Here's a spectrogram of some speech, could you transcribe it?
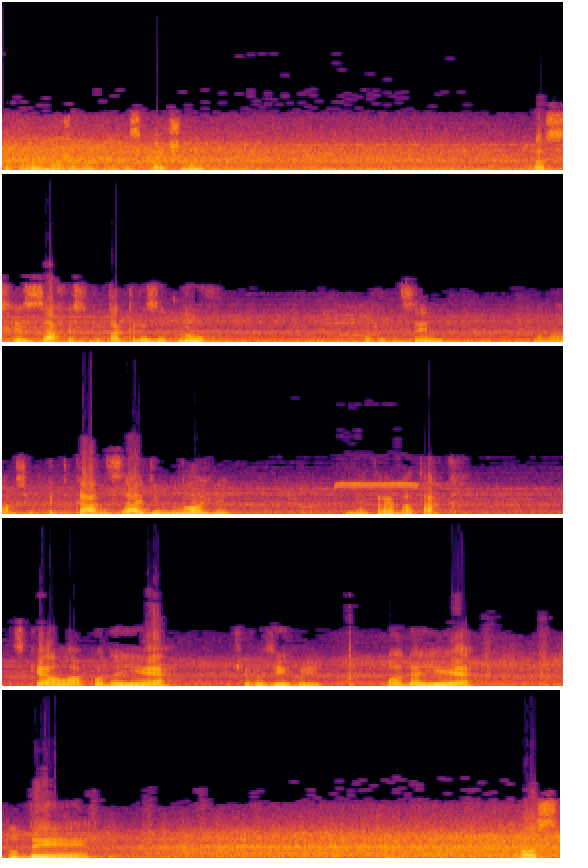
Кутовий може бути небезпечним. Хтось із захисту так ризикнув. Перед цим намагався підкат ззаді в ноги. Не треба так. Скелла подає. Чи розігрує? Подає туди. Рост.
